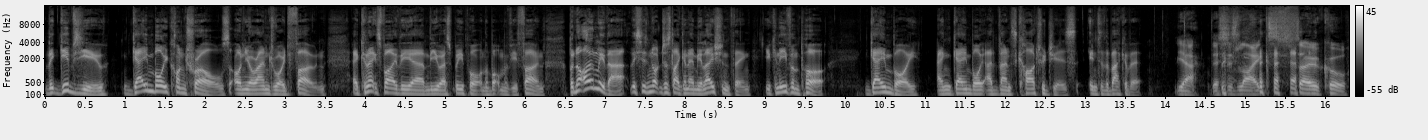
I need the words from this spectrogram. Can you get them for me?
that gives you Game Boy controls on your Android phone. It connects via the, um, the USB port on the bottom of your phone. But not only that, this is not just like an emulation thing. You can even put Game Boy and Game Boy Advance cartridges into the back of it. Yeah, this is like so cool.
